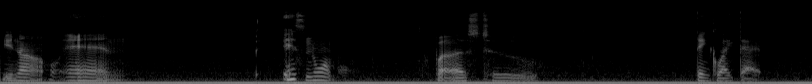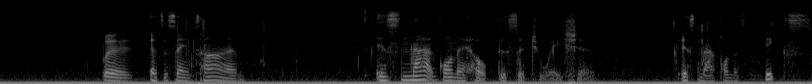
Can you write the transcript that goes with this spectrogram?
you know, and it's normal for us to think like that. But at the same time, it's not going to help the situation. It's not going to fix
